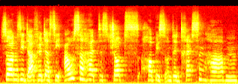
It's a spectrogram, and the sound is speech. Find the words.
Sorgen Sie dafür, dass Sie außerhalb des Jobs Hobbys und Interessen haben.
